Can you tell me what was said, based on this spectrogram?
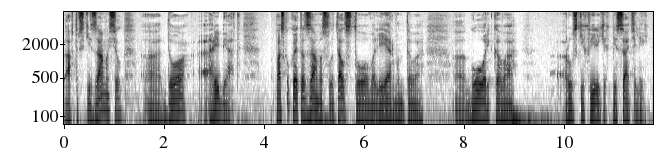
авторский замысел э, до ребят. Поскольку это замыслы Толстого, Лермонтова, э, Горького, русских великих писателей –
